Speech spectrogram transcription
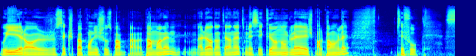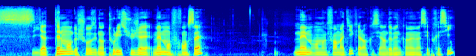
oui alors je sais que je peux apprendre les choses par, par, par moi-même à l'heure d'internet mais c'est que en anglais et je parle pas anglais c'est faux il y a tellement de choses et dans tous les sujets même en français même en informatique alors que c'est un domaine quand même assez précis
